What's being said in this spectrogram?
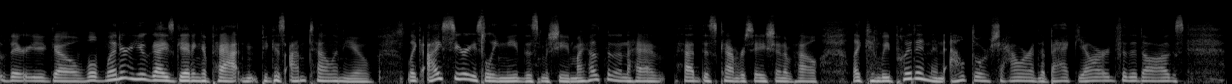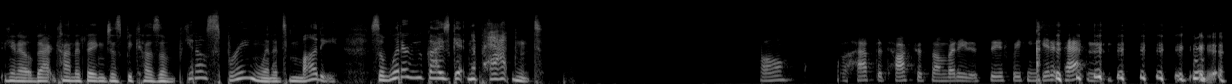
There you go. Well, when are you guys getting a patent? Because I'm telling you, like, I seriously need this machine. My husband and I have had this conversation of how, like, can we put in an outdoor shower in the backyard for the dogs? You know, that kind of thing, just because of, you know, spring when it's muddy. So, when are you guys getting a patent? well we'll have to talk to somebody to see if we can get it patented.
